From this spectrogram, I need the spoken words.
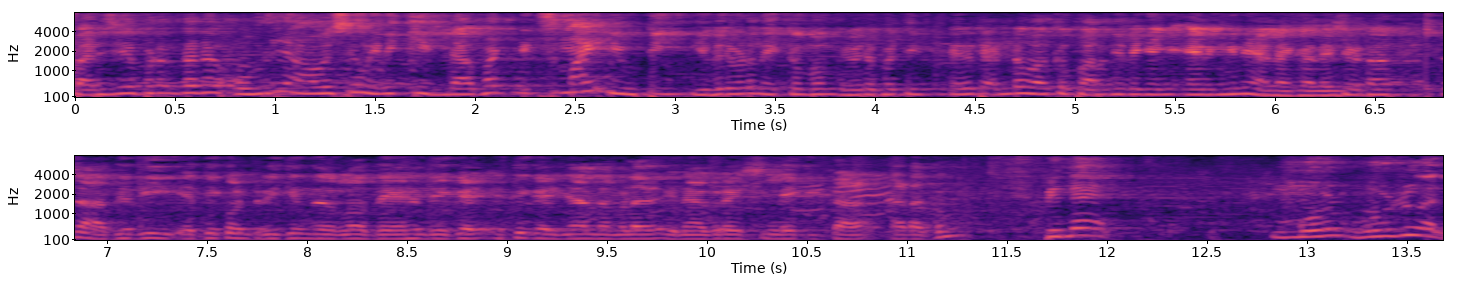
പരിചയപ്പെടുത്താൻ ഒരു ആവശ്യവും എനിക്കില്ല. ബട്ട് ഇറ്റ്സ് മൈ ഡ്യൂട്ടി ഇവരോട് നിൽക്കുമ്പോൾ ഇവരെ പറ്റി രണ്ട് വാക്ക് പറഞ്ഞില്ലെങ്കിൽ എങ്ങനെയല്ല കലേ ചേട്ടാ? അതിഥി എത്തിക്കൊണ്ടിരിക്കുന്നുള്ള അദ്ദേഹം എത്തി- എത്തിക്കഴിഞ്ഞാൽ നമ്മൾ ഇനാഗുറേഷനിലേക്ക് കടക്കും. പിന്നെ മുഴുവൻ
